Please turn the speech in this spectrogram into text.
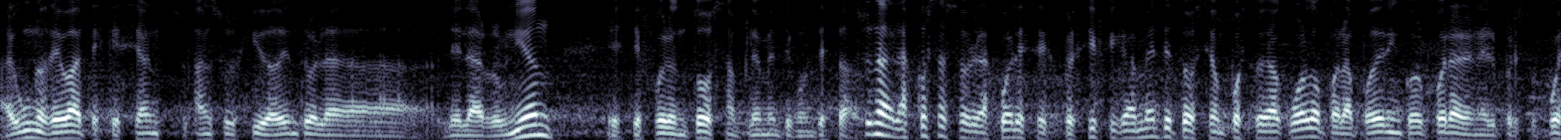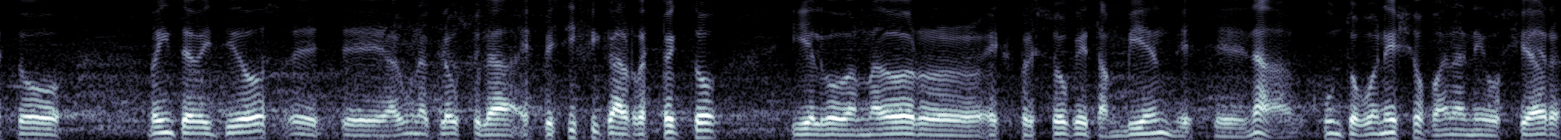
Algunos debates que se han, han surgido dentro de la, reunión este, fueron todos ampliamente contestados. Es una de las cosas sobre las cuales específicamente todos se han puesto de acuerdo para poder incorporar en el presupuesto 2022 este, alguna cláusula específica al respecto y el gobernador expresó que también, este, nada, junto con ellos van a negociar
